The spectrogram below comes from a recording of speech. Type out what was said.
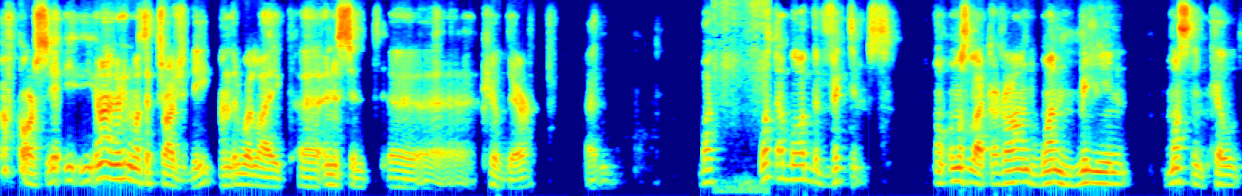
Of course, you know, it was a tragedy, and there were like uh, innocent uh, killed there. And, but what about the victims? Almost like around one million Muslim killed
